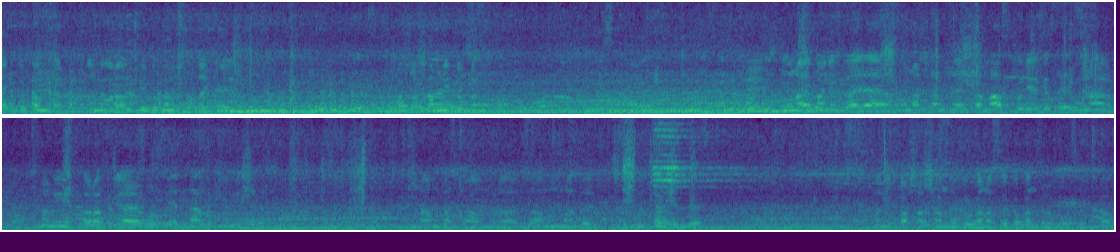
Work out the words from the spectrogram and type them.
এক দোকানদার মানে ওরা যে দোকানের সাথে খায়। বাসার সামনে দোকান। ওনার মানে যায় ওনার সামনে একটা লাশ করিয়া গেছে ওনার মানে তরাত্রি আয়া পড়ছে। নামটা তো আমরা জানো না যে। মানে বাসার সামনে দোকান আছে দোকান থেকে বলছে। চাপ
